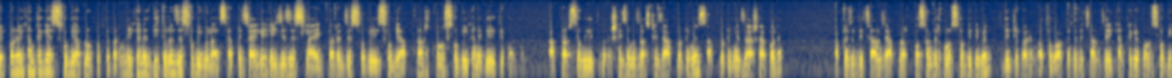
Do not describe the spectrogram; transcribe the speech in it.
এরপরে এখান থেকে ছবি আপলোড করতে পারেন এখানে ভিতরে যে ছবিগুলো আছে, আপনি চাইলে এই যে যে স্লাইড বারের যে ছবি, এই ছবি আপনার কোনো ছবি এখানে দিয়ে দিতে পারবেন। আপনার ছবি দিতে পারেন সেই জন্য জাস্ট এই যে আপলোড ইমেজ আপলোড ইমেজে আসার পরে আপনি যদি চান যে আপনার পছন্দের কোনো ছবি দিবেন, দিতে পারেন। অথবা আপনি যদি চান যে এখান থেকে কোনো ছবি,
